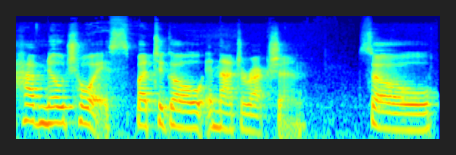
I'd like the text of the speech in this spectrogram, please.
have no choice but to go in that direction. So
